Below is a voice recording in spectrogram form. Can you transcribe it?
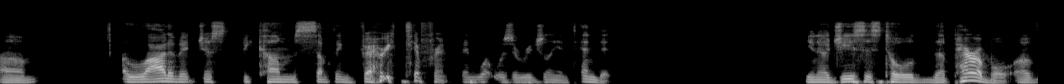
um, a lot of it just becomes something very different than what was originally intended. You know, Jesus told the parable of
